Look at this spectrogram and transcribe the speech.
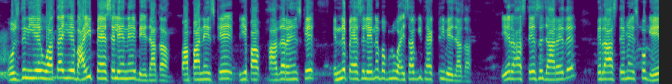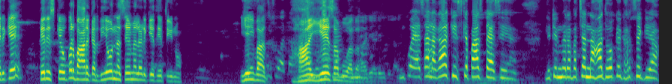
उस दिन ये हुआ था ये भाई पैसे लेने भेजा था। पापा ने इसके ये फादर हैं इसके इनने पैसे लेने बबलू भाई साहब की फैक्ट्री भेजा था। ये रास्ते से जा रहे थे, फिर रास्ते में इसको घेर के, फिर इसके ऊपर बाहर कर दिए, वो नशे में लड़के थे तीनों। यही बात। हाँ ये सब हुआ था। उनको ऐसा लगा कि इसके पास पैसे हैं, लेकिन मेरा बच्चा नहा धो के घर से गया,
